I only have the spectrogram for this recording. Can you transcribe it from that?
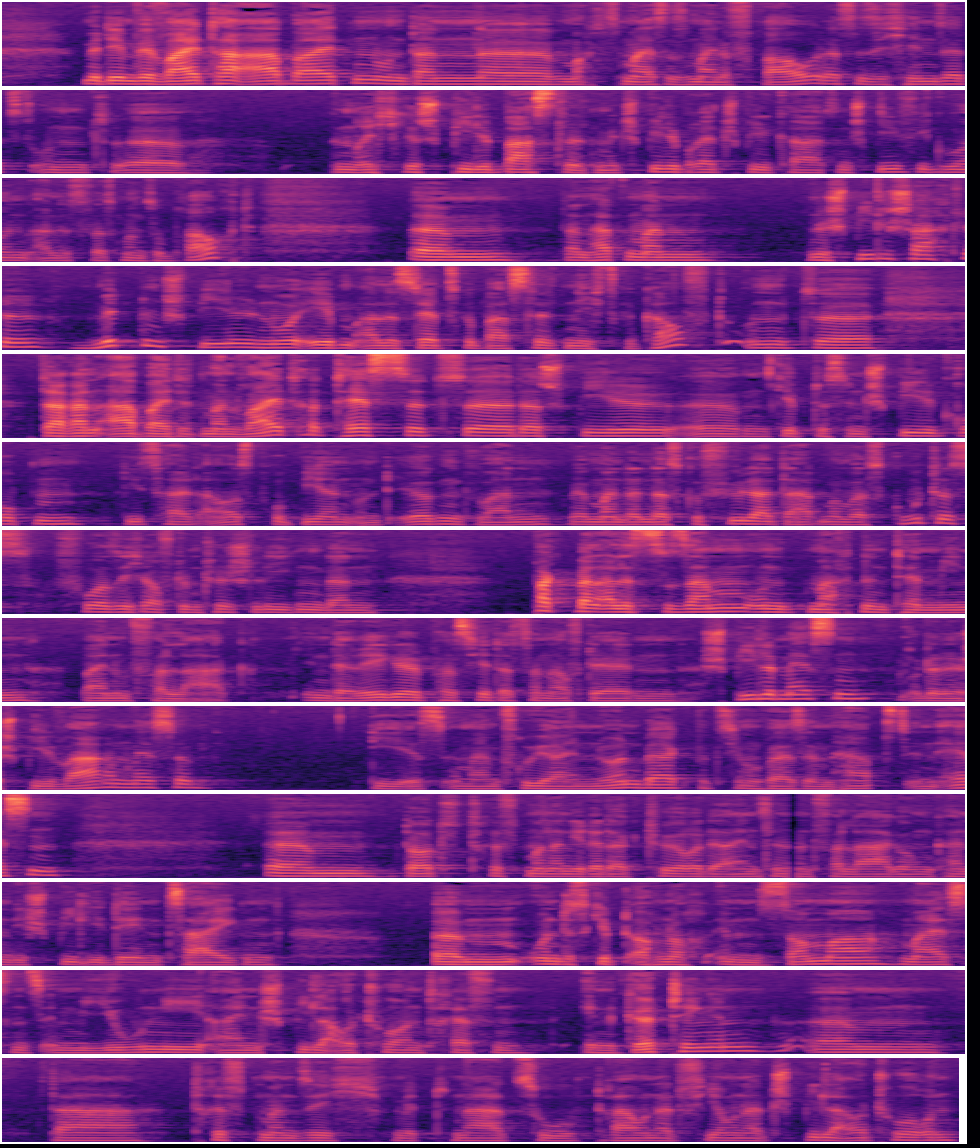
mit dem wir weiterarbeiten und dann äh, macht es meistens meine Frau, dass sie sich hinsetzt und äh, ein richtiges Spiel bastelt mit Spielbrett, Spielkarten, Spielfiguren, alles, was man so braucht. Ähm, dann hat man eine Spielschachtel mit einem Spiel, nur eben alles selbst gebastelt, nichts gekauft und äh, daran arbeitet man weiter, testet äh, das Spiel, äh, gibt es in Spielgruppen, die es halt ausprobieren und irgendwann, wenn man dann das Gefühl hat, da hat man was Gutes vor sich auf dem Tisch liegen, dann packt man alles zusammen und macht einen Termin bei einem Verlag. In der Regel passiert das dann auf den Spielemessen oder der Spielwarenmesse. Die ist immer im Frühjahr in Nürnberg beziehungsweise im Herbst in Essen. Ähm, dort trifft man dann die Redakteure der einzelnen Verlage und kann die Spielideen zeigen. Ähm, und es gibt auch noch im Sommer, meistens im Juni, ein Spieleautorentreffen in Göttingen. Ähm, da trifft man sich mit nahezu 300, 400 Spieleautoren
